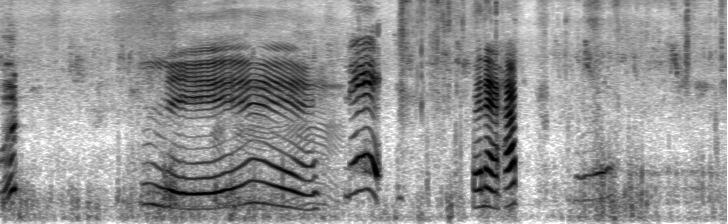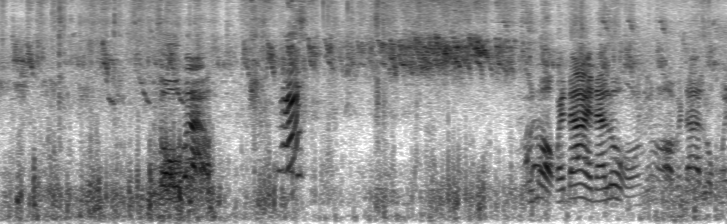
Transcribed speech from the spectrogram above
ปึ๊ดนี่ไปไหนครับ โตเปล่ามันออก ไม่ได้นะลูกออกนี่ออกไม่ได้ลงไม่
